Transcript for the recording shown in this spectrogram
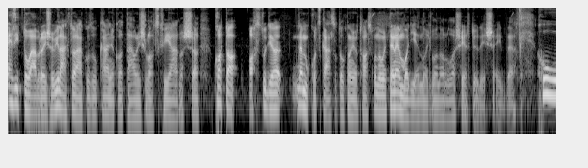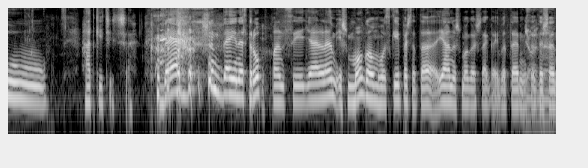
Ez itt továbbra is a világtalálkozó Kánya Katával és Lackfi Jánossal. Kata, azt ugye nem kockáztatok nagyot, ha azt mondom, hogy te nem vagy ilyen nagyvonalú a sértődéseiddel. Hú, hát kicsit se. De, de én ezt roppant szégyellem, és magamhoz képest, tehát a János magasságaiba természetesen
